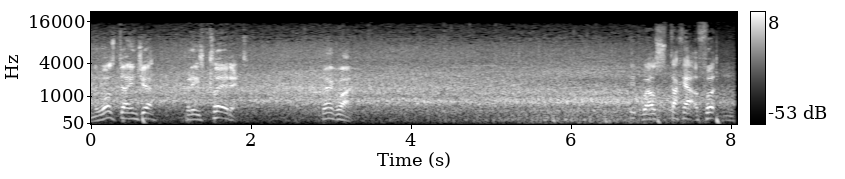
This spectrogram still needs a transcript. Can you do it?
And there was danger, but he's cleared it. Bergwijn. Did well, stuck out a foot and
